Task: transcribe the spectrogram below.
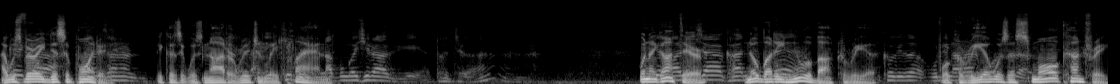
I was very disappointed because it was not originally planned. When I got there, nobody knew about Korea, for Korea was a small country.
